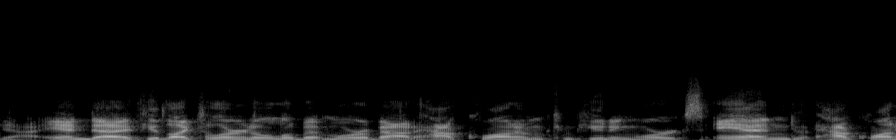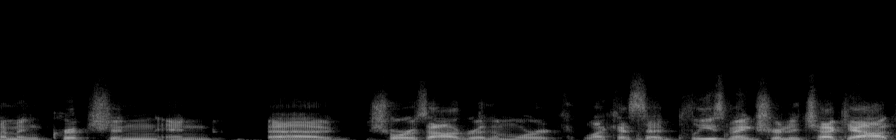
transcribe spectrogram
Yeah. And uh, if you'd like to learn a little bit more about how quantum computing works and how quantum encryption and uh, Shor's algorithm work, like I said, please make sure to check out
